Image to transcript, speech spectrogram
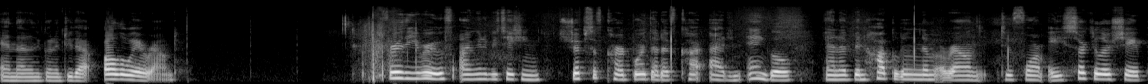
and then I'm going to do that all the way around. For the roof I'm going to be taking strips of cardboard that I've cut at an angle and I've been hot gluing them around to form a circular shape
